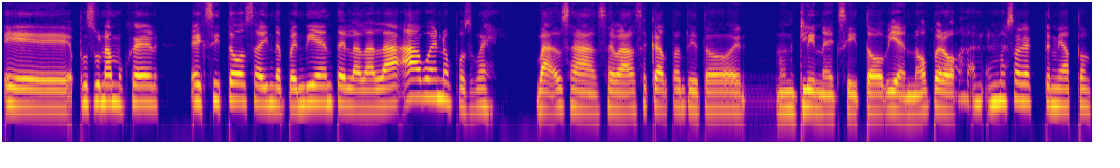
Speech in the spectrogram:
eh, pues, una mujer exitosa, independiente, la, la, la. Ah, bueno, pues, güey, va, o sea, se va a secar tantito en un Kleenex y todo bien, ¿no? Pero, no sabía que tenía todo.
